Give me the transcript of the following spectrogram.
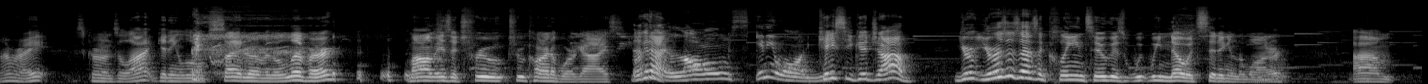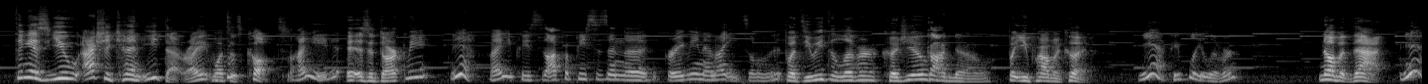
All right, this groans a lot. Getting a little excited over the liver. Mom is a true, true carnivore, guys. Look That's at a that. long, skinny one. Kaysea, good job. Your yours is as clean too, because we, we know it's sitting in the water. Um, thing is, you actually can eat that, right? Once it's cooked. I eat it. Is it dark meat? Yeah, I eat pieces. I put pieces in the gravy and then I eat some of it. But do you eat the liver? Could you? God no. But you probably could. Yeah, people eat liver. No, but that. Yeah.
